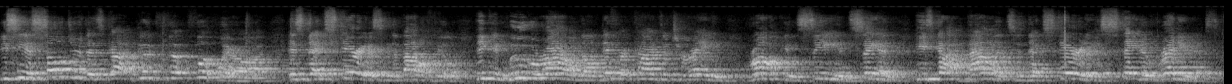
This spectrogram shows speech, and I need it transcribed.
You see, a soldier that's got good foot footwear on is dexterous in the battlefield. He can move around on different kinds of terrain, rock and sea and sand. He's got balance and dexterity, a state of readiness.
